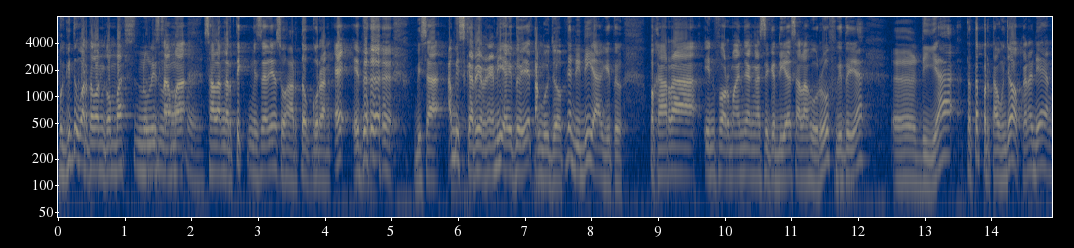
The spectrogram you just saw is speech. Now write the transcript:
Begitu wartawan Kompas nulis nama salah ngetik misalnya Soeharto kurang E itu bisa habis karirnya dia itu ya tanggung jawabnya di dia gitu. Perkara informannya ngasih ke dia salah huruf gitu ya. eh, dia tetap bertanggung jawab karena dia yang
